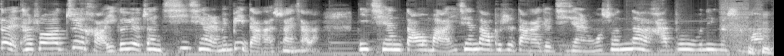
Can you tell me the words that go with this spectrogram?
对，他说最好一个月赚七千人民币，大概算下来，一千刀嘛，一千刀不是大概就七千人？我说那还不如那个什么，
